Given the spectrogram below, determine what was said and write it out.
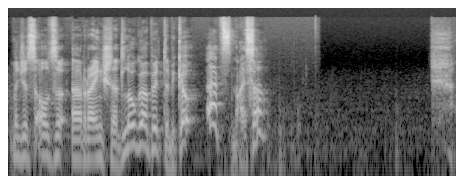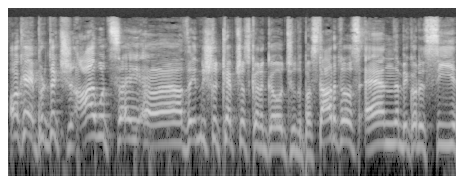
Let me just also arrange that logo a bit. There we go. That's nicer. Okay, prediction. I would say uh, the initial capture is going to go to the Bastardos, and then we're going to see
